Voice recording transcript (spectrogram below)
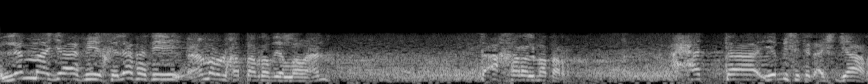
لما جاء في خلافة عمر بن الخطاب رضي الله عنه تأخر المطر حتى يبست الأشجار.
